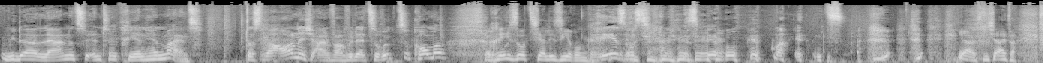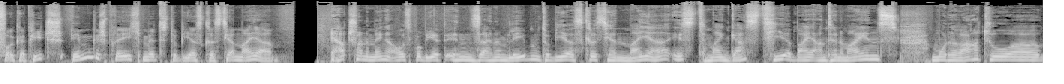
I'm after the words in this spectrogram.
wieder lernen zu integrieren hier in Mainz. Das war auch nicht einfach, wieder zurückzukommen. Resozialisierung. Resozialisierung in Mainz. Ja, ist nicht einfach. Volker Pietsch im Gespräch mit Tobias Christian Mayer. Er hat schon eine Menge ausprobiert in seinem Leben. Tobias Christian Mayer ist mein Gast hier bei Antenne Mainz, Moderator,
